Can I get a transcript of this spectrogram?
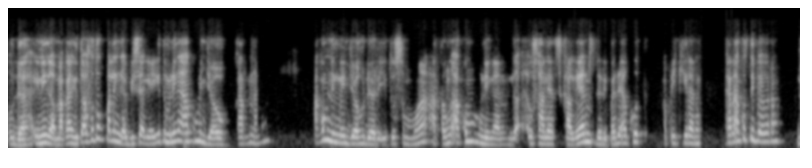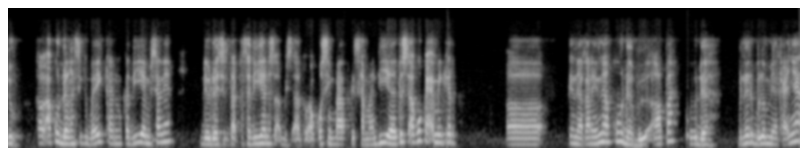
udah ini nggak makan gitu. Aku tuh paling nggak bisa kayak gitu mending aku menjauh. Karena aku mending menjauh dari itu semua atau enggak aku mendingan nggak usah lihat sekalian daripada aku kepikiran. Karena aku tipe orang duh kalau aku udah ngasih kebaikan ke dia misalnya dia udah cerita kesedihan terus abis itu aku simpati sama dia terus aku kayak mikir e, tindakan ini aku udah apa udah bener belum ya. Kayaknya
